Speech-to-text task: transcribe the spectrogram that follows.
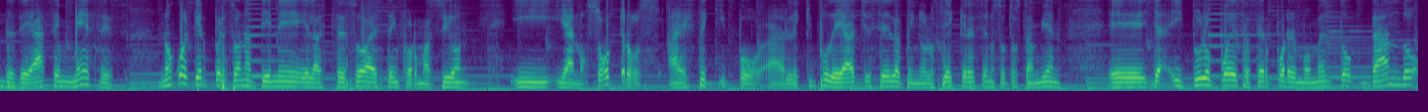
desde hace meses no cualquier persona tiene el acceso a esta información y, a nosotros, a este equipo, al equipo de HC, la tecnología crece nosotros también. Eh, y tú lo puedes hacer por el momento dando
